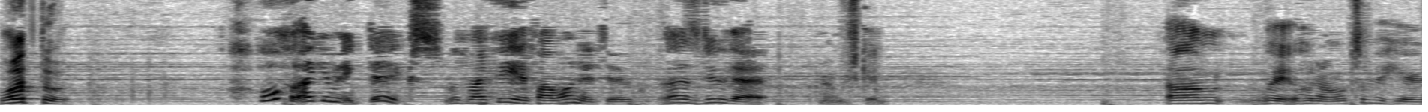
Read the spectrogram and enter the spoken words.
What the? Oh, I can make dicks with my feet if I wanted to. Let's do that. No, I'm just kidding. Um, wait, hold on. What's over here?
